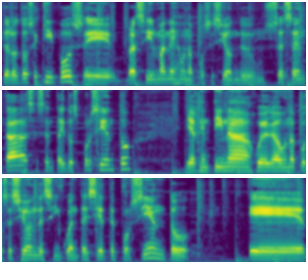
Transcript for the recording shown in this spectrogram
de los dos equipos, eh, Brasil maneja una posesión de un 60-62% y Argentina juega una posesión de 57%. Eh,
